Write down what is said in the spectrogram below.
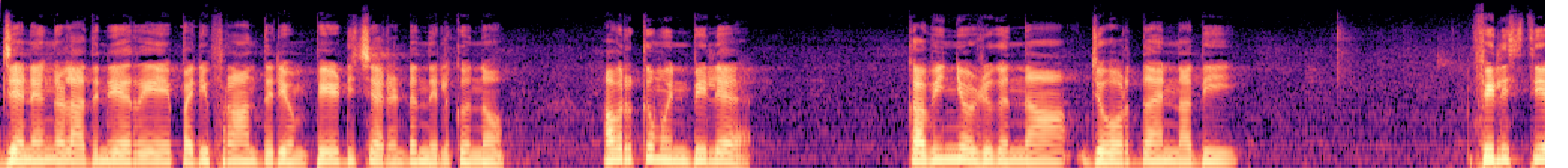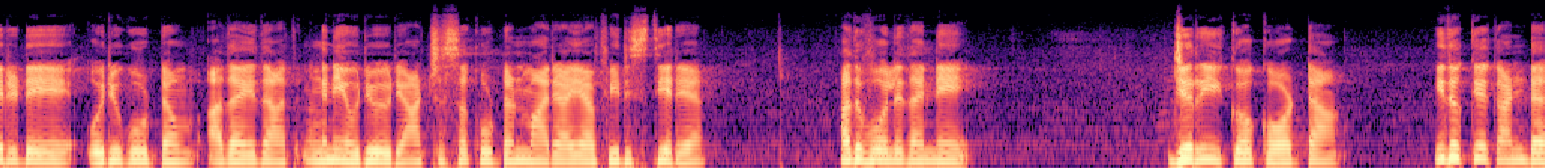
ജനങ്ങൾ അതിനേറെ പരിഭ്രാന്തരും പേടിച്ചരണ്ട് നിൽക്കുന്നു. അവർക്ക് മുൻപിൽ കവിഞ്ഞൊഴുകുന്ന ജോർദാൻ നദി ഫിലിസ്തീയരുടെ ഒരു കൂട്ടം അതായത് അങ്ങനെ ഒരു രാക്ഷസ കൂട്ടന്മാരായ ഫിലിസ്തീയർ അതുപോലെ തന്നെ ജെറീക്കോ കോട്ട ഇതൊക്കെ കണ്ട്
